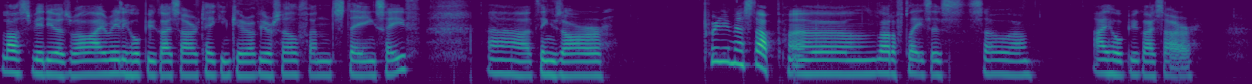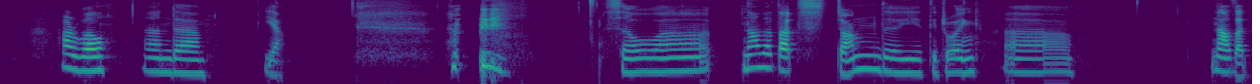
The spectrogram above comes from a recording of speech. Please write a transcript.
last video as well, I really hope you guys are taking care of yourself and staying safe. Uh, things are pretty messed up uh, a lot of places, so um, I hope you guys are are well and um, yeah. so uh, now that that's done, the the drawing. Uh, now that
